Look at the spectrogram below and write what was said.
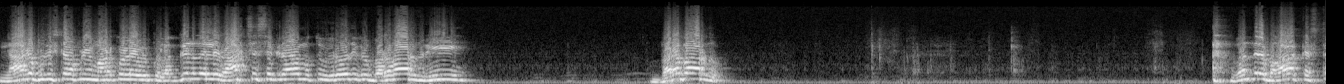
ನಾಗ ಪ್ರತಿಷ್ಠಾಪನೆ ಮಾಡ್ಕೊಳ್ಳೇಬೇಕು. ಲಗ್ನದಲ್ಲಿ ರಾಕ್ಷಸ ಗ್ರಹ ಮತ್ತು ವಿರೋಧಿಗಳು ಬರಬಾರದ್ರಿ. ಬರಬಾರದು. ಬಂದ್ರೆ ಬಹಳ ಕಷ್ಟ.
